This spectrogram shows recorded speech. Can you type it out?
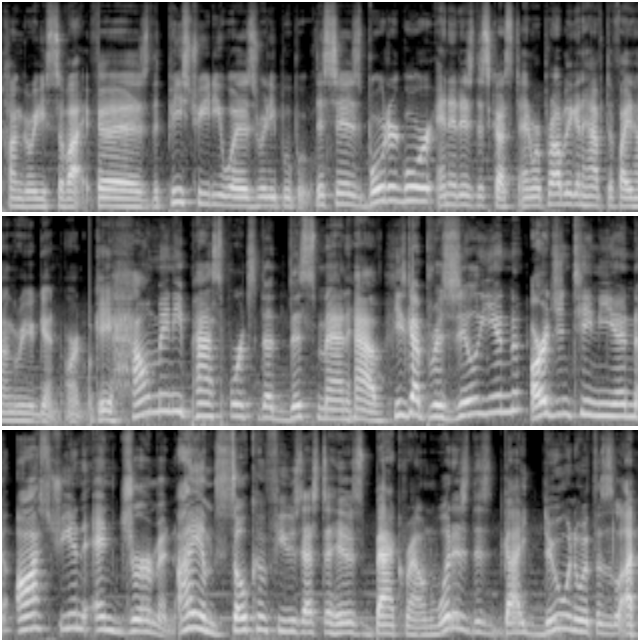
Hungary survive because the peace treaty was really poo-poo. This is border gore and it is disgusting and we're probably gonna have to fight Hungary again, aren't we? Okay, how many passports does this man have? He's got Brazilian, Argentinian, Austrian, and German. I am so confused as to his background. What is this guy doing with his life?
